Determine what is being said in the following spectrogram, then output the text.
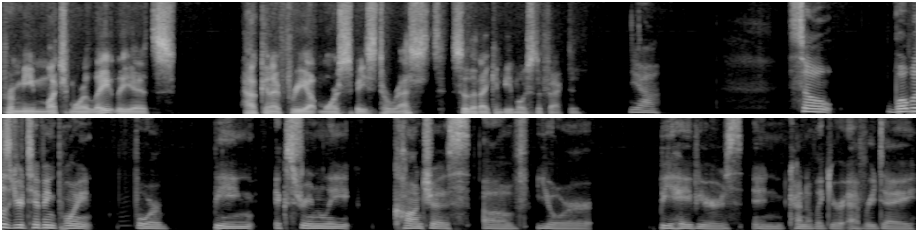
for me much more lately it's how can i free up more space to rest so that i can be most effective Yeah. So, what was your tipping point for being extremely conscious of your behaviors in kind of like your everyday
